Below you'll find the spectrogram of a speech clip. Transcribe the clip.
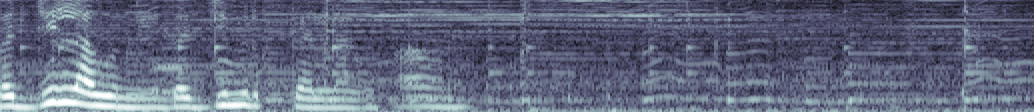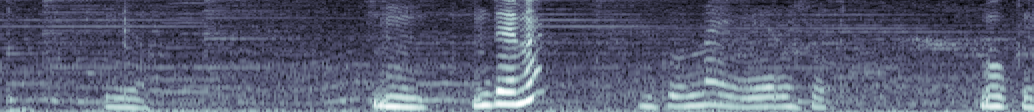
బజ్జీలాగా ఉన్నాయి బజ్జీ మిరపకాయలాగా అవును. అంతేనా ఇంకున్నాయి వేరే చెట్టు ఓకే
